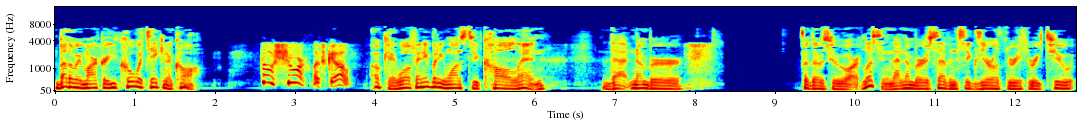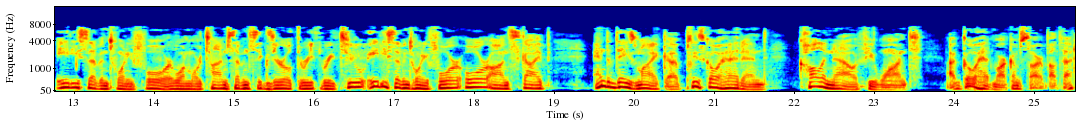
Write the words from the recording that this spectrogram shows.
By the way, Mark, are you cool with taking a call? Oh, sure. Let's go. Okay, well, if anybody wants to call in, that number, for those who are listening, that number is 760-332-8724. One more time, 760-332-8724 or on Skype. End of days, Mike. Uh, please go ahead and call in now if you want. Uh, go ahead, Mark. I'm sorry about that.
